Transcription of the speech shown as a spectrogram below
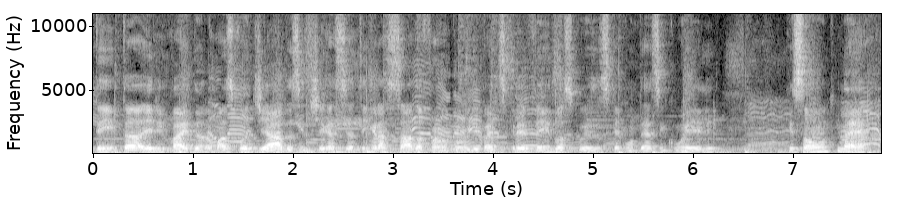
tenta, ele vai dando umas rodeadas, assim, chega a ser até engraçado a forma como ele vai descrevendo as coisas que acontecem com ele. Que são, né?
